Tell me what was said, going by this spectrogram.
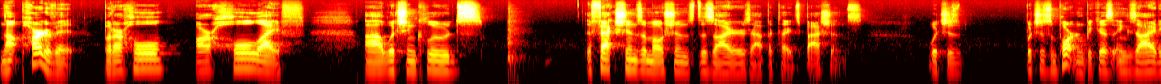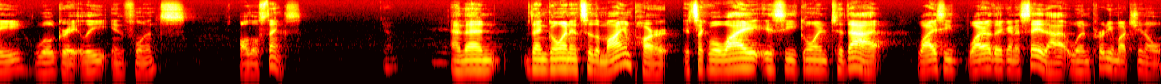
Not part of it, but our whole our whole life, uh, which includes affections, emotions, desires, appetites, passions, which is which is important because anxiety will greatly influence all those things. And then then going into the mind part, it's like, well, why is he going to that? Why is he? Why are they going to say that when pretty much you know,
